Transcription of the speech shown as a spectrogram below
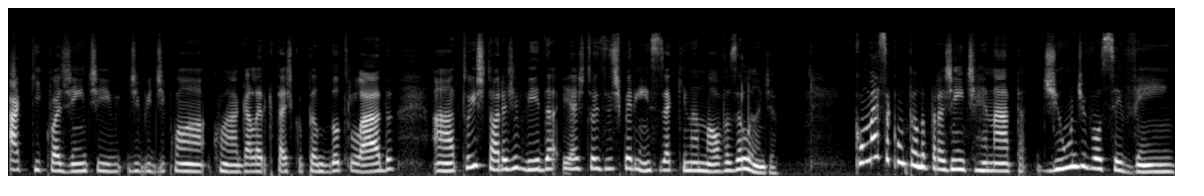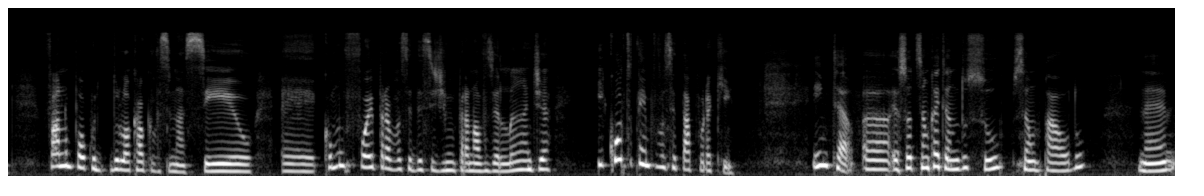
aqui com a gente e dividir com a, com a galera que está escutando do outro lado a tua história de vida e as tuas experiências aqui na Nova Zelândia. Começa contando pra gente, Renata, de onde você vem, fala um pouco do local que você nasceu, é, como foi para você decidir vir para Nova Zelândia e quanto tempo você está por aqui? Então, uh, eu sou de São Caetano do Sul, São Paulo, né?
